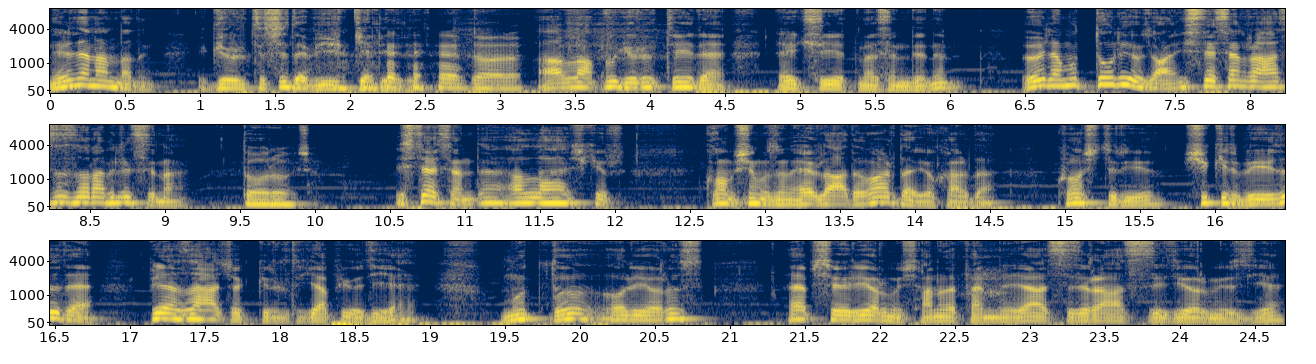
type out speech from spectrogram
Nereden anladın? Gürültüsü de büyük geliyordu. Doğru. Allah bu gürültüyü de eksik etmesin dedim. Öyle mutlu oluyoruz. Yani istesen rahatsız olabilirsin ha. Doğru hocam. İstersen de Allah'a şükür komşumuzun evladı var da yukarıda koşturuyor. Şükür büyüdü de biraz daha çok gürültü yapıyor diye mutlu oluyoruz. Hep söylüyormuş hanımefendi ya sizi rahatsız ediyor muyuz diye.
